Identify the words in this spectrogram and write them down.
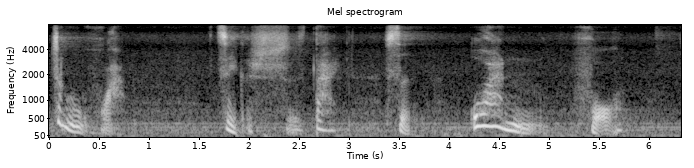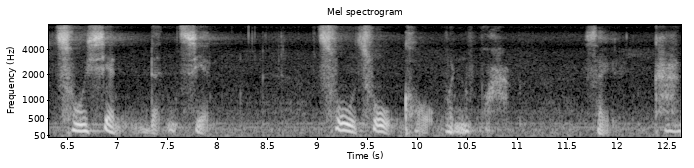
正法，这个时代是万佛。出现人间，处处可闻法，所以看，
